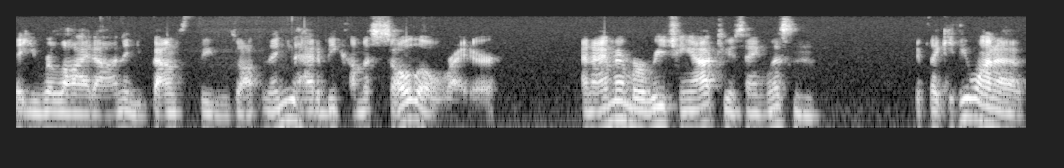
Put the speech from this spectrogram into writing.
that you relied on, and you bounced things off, and then you had to become a solo writer. And I remember reaching out to you and saying, "Listen, if like if you want to,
